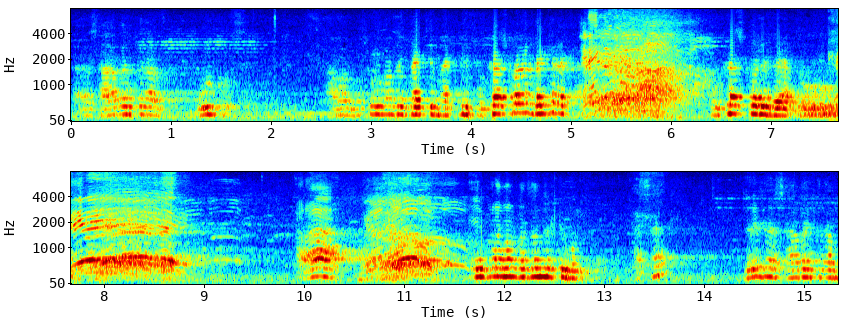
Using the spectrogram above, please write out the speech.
তারা সাহাবায়ে কেরাম ভুল করছে। আমার মুসলমানদের দায়িত্বে প্রকাশ দেখে প্রকাশ করে দেয়া বলি আচ্ছা যদি না কেরাম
